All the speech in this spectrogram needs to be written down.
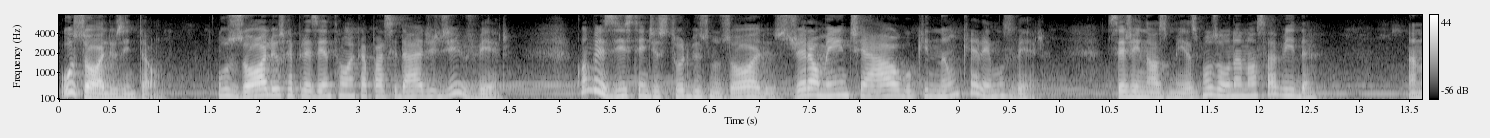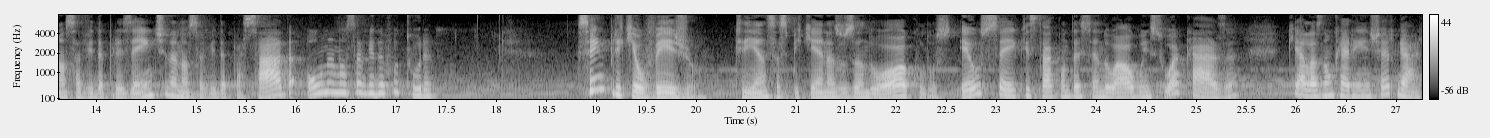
Os olhos, então. Os olhos representam a capacidade de ver. Quando existem distúrbios nos olhos, geralmente é algo que não queremos ver, seja em nós mesmos ou na nossa vida, na nossa vida presente, na nossa vida passada ou na nossa vida futura. Sempre que eu vejo crianças pequenas usando óculos, eu sei que está acontecendo algo em sua casa que elas não querem enxergar.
